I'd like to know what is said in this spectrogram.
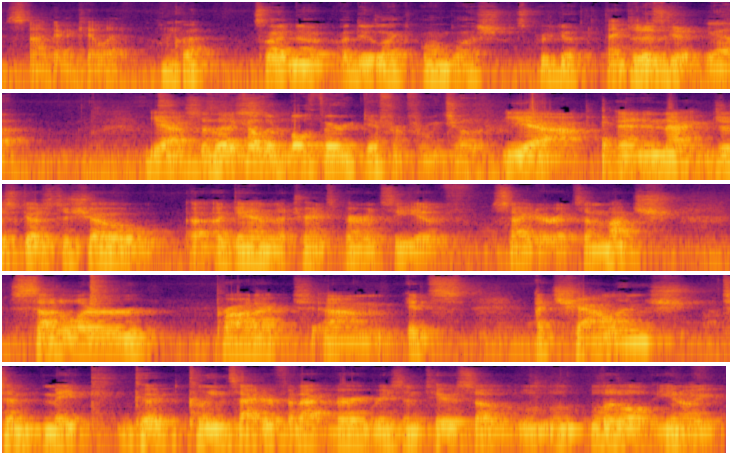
it's not going to kill it. Okay. Side note: I do like the plum blush. It's pretty good. Thank you. It is good. Yeah. Yeah. So I like that's how they're both very different from each other. Yeah, and, and that just goes to show uh, again the transparency of cider. It's a much subtler product. Um, it's a challenge to make good clean cider for that very reason too. So l- little, you know,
